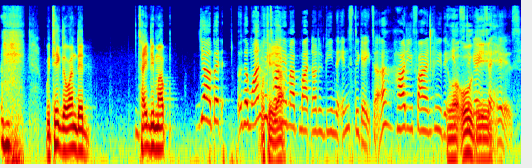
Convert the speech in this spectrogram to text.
we take the one that tied him up. Yeah, but the one who Okay, tied yeah. him up might not have been the instigator. How do you find who the instigator is?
